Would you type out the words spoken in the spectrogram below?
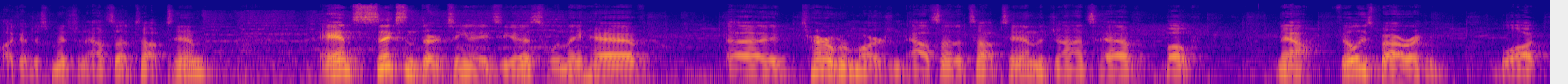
like I just mentioned, outside top ten, and six and thirteen ATS when they have a turnover margin outside the top ten. The Giants have both. Now, Philly's power ranking block,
